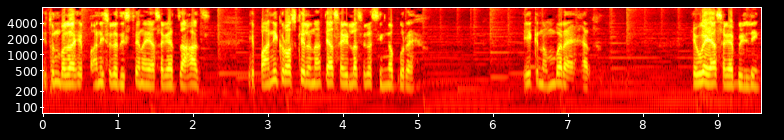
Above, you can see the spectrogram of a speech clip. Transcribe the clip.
इथून बघा हे पाणी सगळं दिसतंय ना या सगळ्यात जहाज. हे पाणी क्रॉस केलं ना त्या साईडला सगळं सिंगापूर आहे. एक नंबर आहे यार. हे बघा या सगळ्या बिल्डिंग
